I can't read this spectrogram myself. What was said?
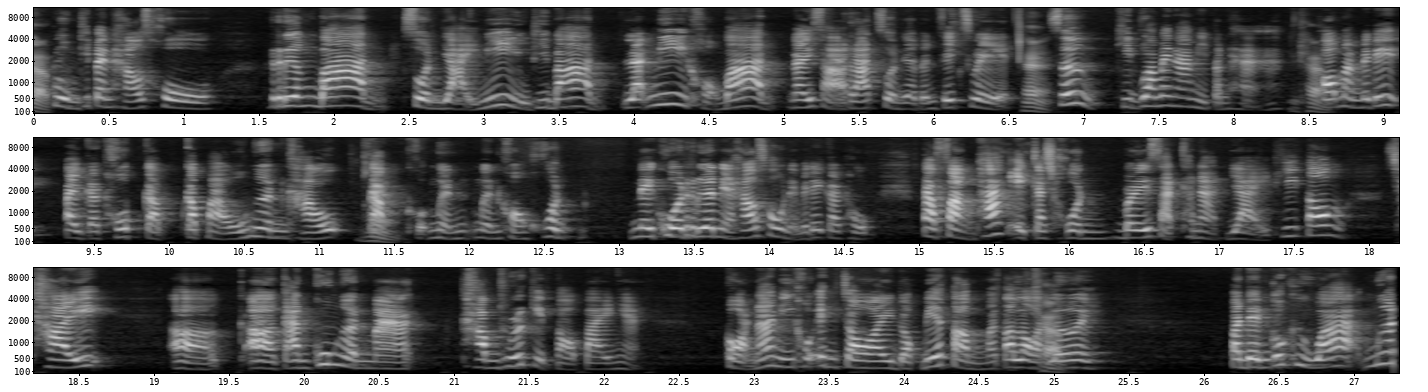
ครับกลุ่มที่เป็น household เรื่องบ้านส่วนใหญ่หนี้อยู่ที่บ้าน และหนี้ของบ้านในสหรัฐส่วนใหญ่เป็น fixed rate ฮะซึ่งคิดว่าไม่น่ามีปัญหาครับเพราะมันไม่ได้ไปกระทบกับกระเป๋าเงินเขากับฮะเหมือนเหมือนของคนในครัวเรือนเนี่ย household เนี่ยไม่ได้กระทบ แต่ฝั่งภาคเอกชนบริษัทขนาดใหญ่ที่ต้องใช้เอ่อเอ่อการกู้เงินมาทำธุรกิจต่อไปเนี่ยก่อนหน้านี้เขา enjoy ดอกเบี้ยต่ำมาตลอดครับเลย ประเด็นก็คือว่าเมื่อ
